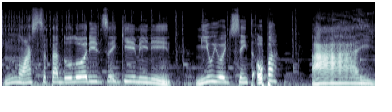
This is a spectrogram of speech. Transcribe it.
Nossa, tá dolorido isso aqui, menino. 1.800... Opa! Ai...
